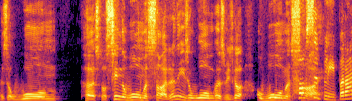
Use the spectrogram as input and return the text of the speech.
as a warm person or seen the warmer side, I don't think he's a warm person, he's got a warmer side. Possibly, but I,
